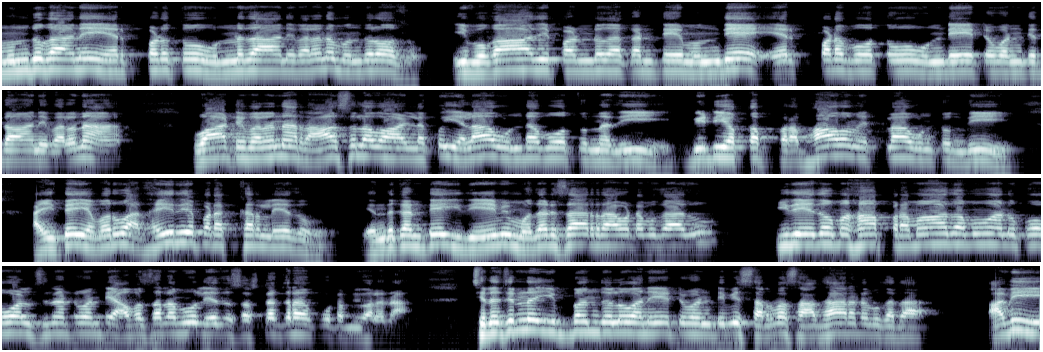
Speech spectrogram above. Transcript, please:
ముందుగానే ఏర్పడుతూ ఉన్నదాని వలన ముందు రోజు ఈ ఉగాది పండుగ కంటే ముందే ఏర్పడబోతూ ఉండేటువంటి దాని వలన వాటి వలన రాసుల వాళ్ళకు ఎలా ఉండబోతున్నది? వీటి యొక్క ప్రభావం ఎట్లా ఉంటుంది? అయితే ఎవరు అధైర్యపడక్కర్లేదు. ఎందుకంటే ఇదేమి మొదటిసారి రావటము కాదు ఇదేదో మహా ప్రమాదము అనుకోవాల్సినటువంటి అవసరము లేదు షష్టగ్రహ కూటమి వలన. చిన్న చిన్న ఇబ్బందులు అనేటువంటివి సర్వసాధారణము కదా. అవి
